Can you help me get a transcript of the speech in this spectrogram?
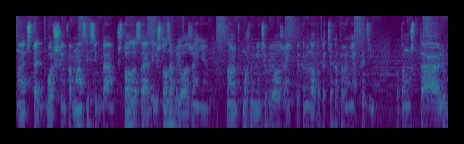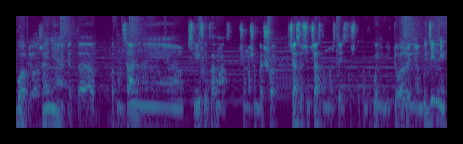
Надо читать больше информации всегда, что за сайт или что за приложение. Устанавливать как можно меньше приложений. Рекомендую только те, которые необходимы. Потому что любое приложение — это потенциальный слив информации, причем очень большой. Сейчас очень часто может встретиться, что там какое-нибудь приложение будильник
